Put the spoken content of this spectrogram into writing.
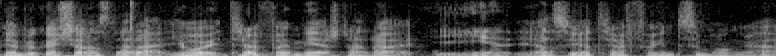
jag brukar köra en sån här, jag träffar ju mer såna här, alltså jag träffar ju inte så många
